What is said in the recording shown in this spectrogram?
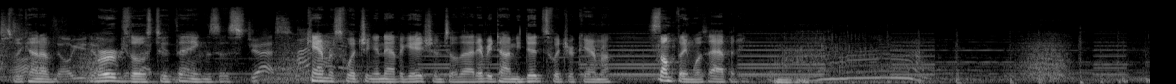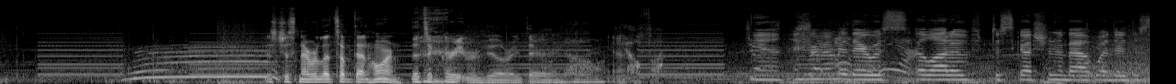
So we kind of No, merged those two things as Jess. camera switching and navigation so that every time you did switch your camera, something was happening. This just never lets up that horn. That's a great reveal right there. No, Yeah, and remember there was a lot of discussion about whether this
